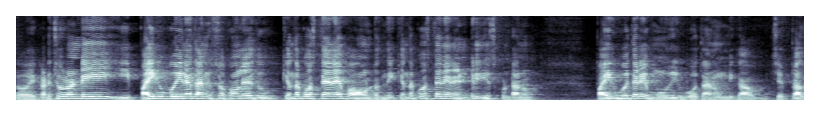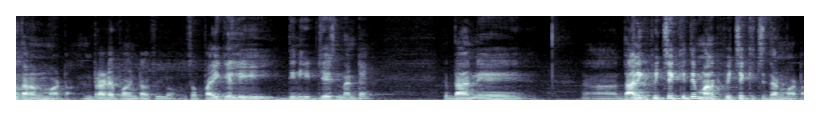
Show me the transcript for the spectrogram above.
సో ఇక్కడ చూడండి ఈ పైకి పోయినా దానికి సుఖం లేదు. కిందకు వస్తేనే బాగుంటుంది. కిందకు వస్తే నేను ఎంట్రీ తీసుకుంటాను. పైకి పోతే రేపు మూవీకి పోతాను మీకు చెప్పి వెళ్తాను అనమాట ఇంట్రాడే పాయింట్ ఆఫ్ వ్యూలో సో పైకి వెళ్ళి దీన్ని హిట్ చేసిందంటే దాన్ని దానికి పిచ్చెక్కిద్ది మనకు పిచ్చెక్కిచ్చింది అనమాట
